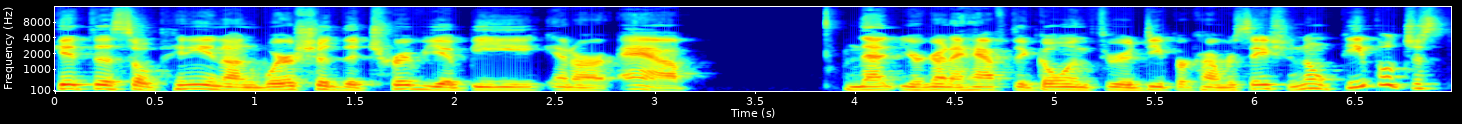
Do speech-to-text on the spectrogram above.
get this opinion on where should the trivia be in our app, that you're gonna have to go in through a deeper conversation. No, people just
